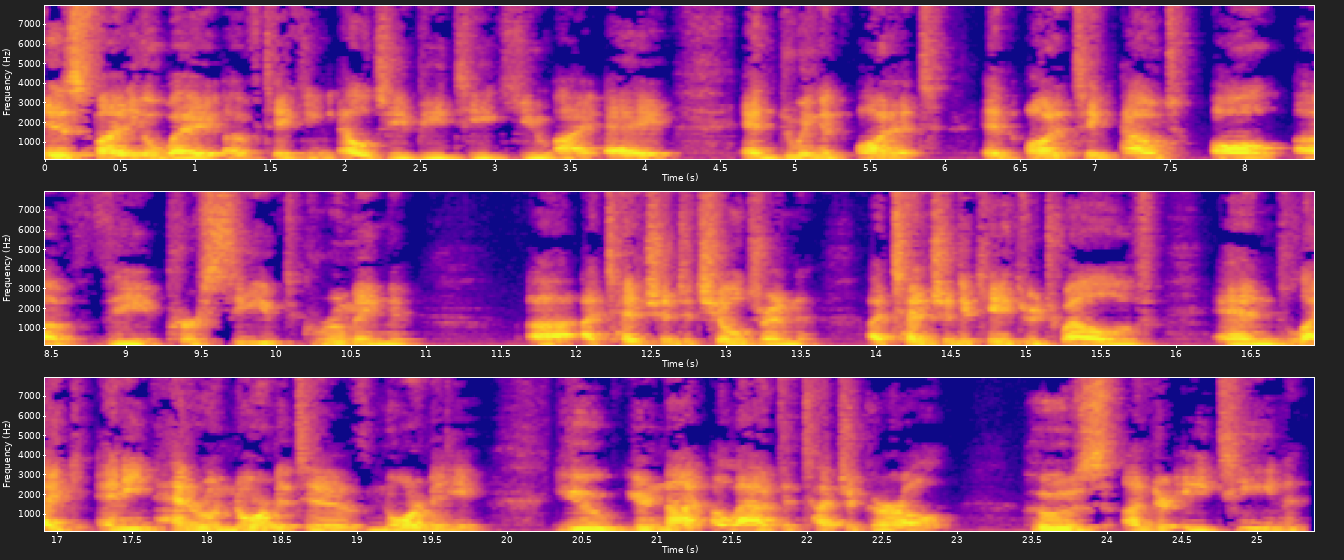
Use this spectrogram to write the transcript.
is finding a way of taking LGBTQIA and doing an audit and auditing out all of the perceived grooming, uh, attention to children, attention to K through 12 and like any heteronormative normie, you you're not allowed to touch a girl who's under 18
